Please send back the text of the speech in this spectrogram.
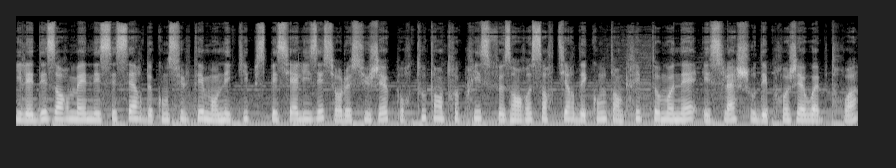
il est désormais nécessaire de consulter mon équipe spécialisée sur le sujet pour toute entreprise faisant ressortir des comptes en crypto-monnaie et slash ou des projets Web3,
